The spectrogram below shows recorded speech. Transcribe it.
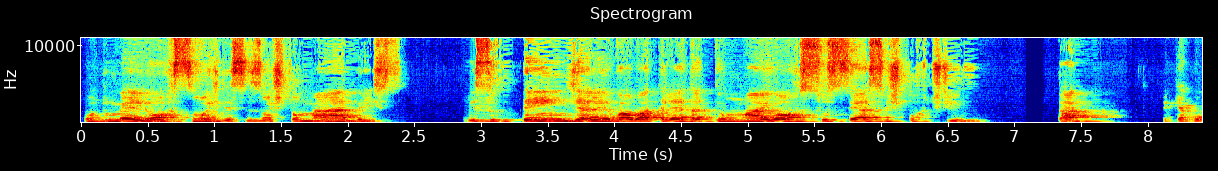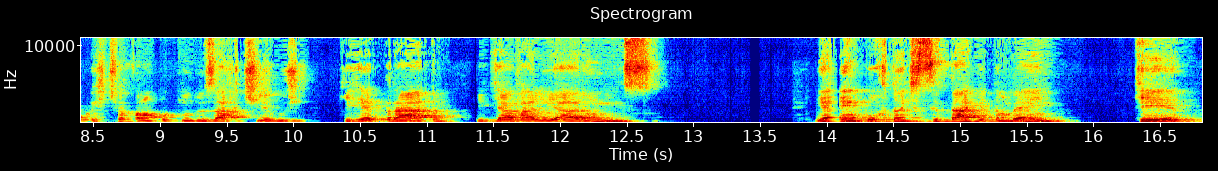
quanto melhor são as decisões tomadas, isso tende a levar o atleta a ter um maior sucesso esportivo, tá? Daqui a pouco a gente vai falar um pouquinho dos artigos que retratam e que avaliaram isso. E é importante citar aqui também que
